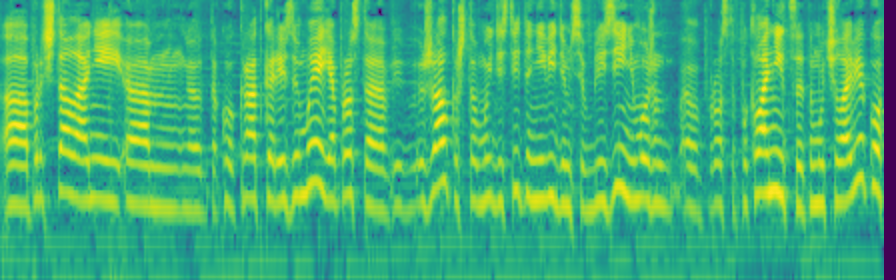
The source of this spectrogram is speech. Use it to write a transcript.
э, прочитала о ней э, такое краткое резюме, я просто э, жалко, что мы действительно не видимся вблизи и не можем э, просто поклониться этому человеку.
